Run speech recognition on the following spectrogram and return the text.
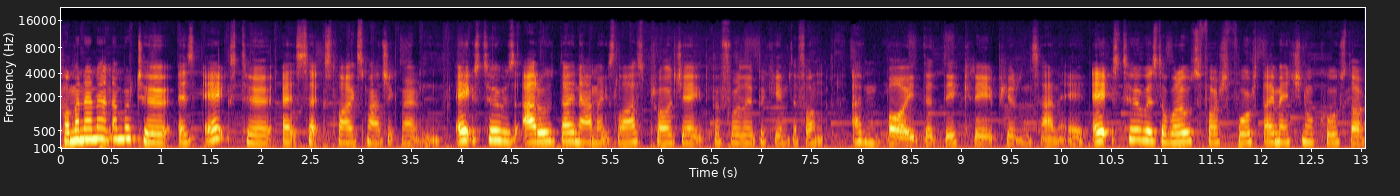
Coming in at number 2 is X2 at Six Flags Magic Mountain. X2 was Arrow Dynamics' last project before they became defunct, and boy did they create pure insanity. X2 was the world's first fourth dimensional coaster.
